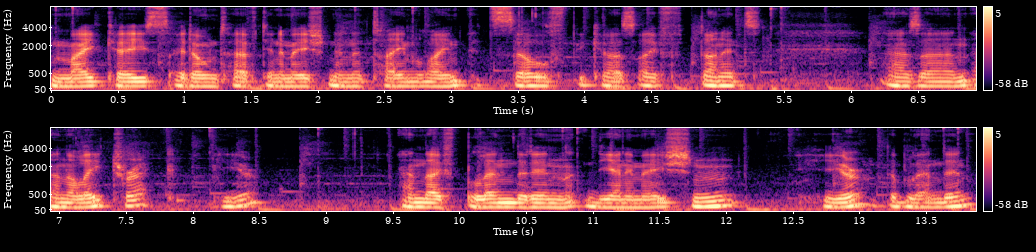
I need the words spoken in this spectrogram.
in my case I don't have the animation in the timeline itself because I've done it as an NLA track here and I've blended in the animation here, the blend in,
